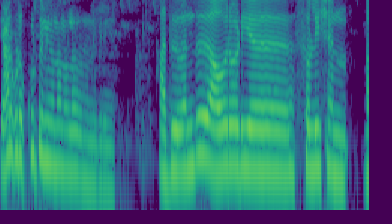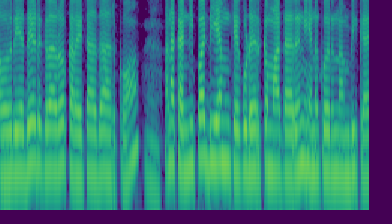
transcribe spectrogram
யார் கூட கூட்டணி வந்தால் நல்லா நினைக்கிறீங்க? அது வந்து அவருடைய சொல்யூஷன் அவர் எது எடுக்கிறாரோ கரெக்டாக தான் இருக்கும். ஆனால் கண்டிப்பாக டிஎம்கே கூட இருக்க மாட்டாருன்னு எனக்கு ஒரு நம்பிக்கை.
